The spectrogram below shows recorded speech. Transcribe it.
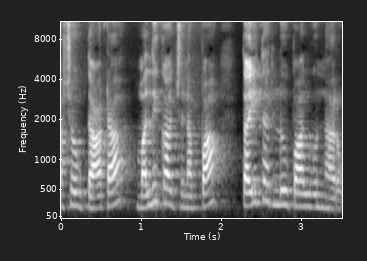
అశోక్ దాటా మల్లికార్జునప్ప తదితరులు పాల్గొన్నారు.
